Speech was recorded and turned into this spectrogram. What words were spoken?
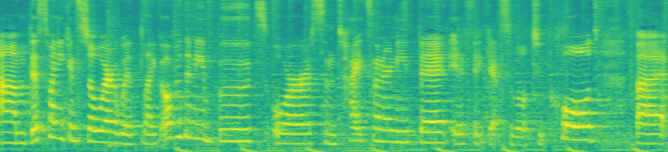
Um, this one you can still wear with like over the knee boots or some tights underneath it if it gets a little too cold but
